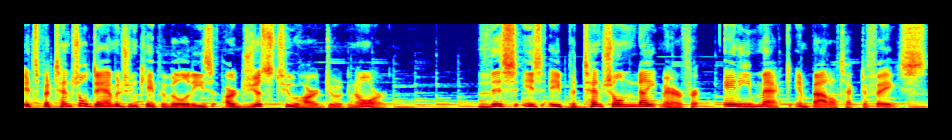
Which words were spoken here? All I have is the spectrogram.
its potential damage and capabilities are just too hard to ignore. This is a potential nightmare for any mech in Battletech to face,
